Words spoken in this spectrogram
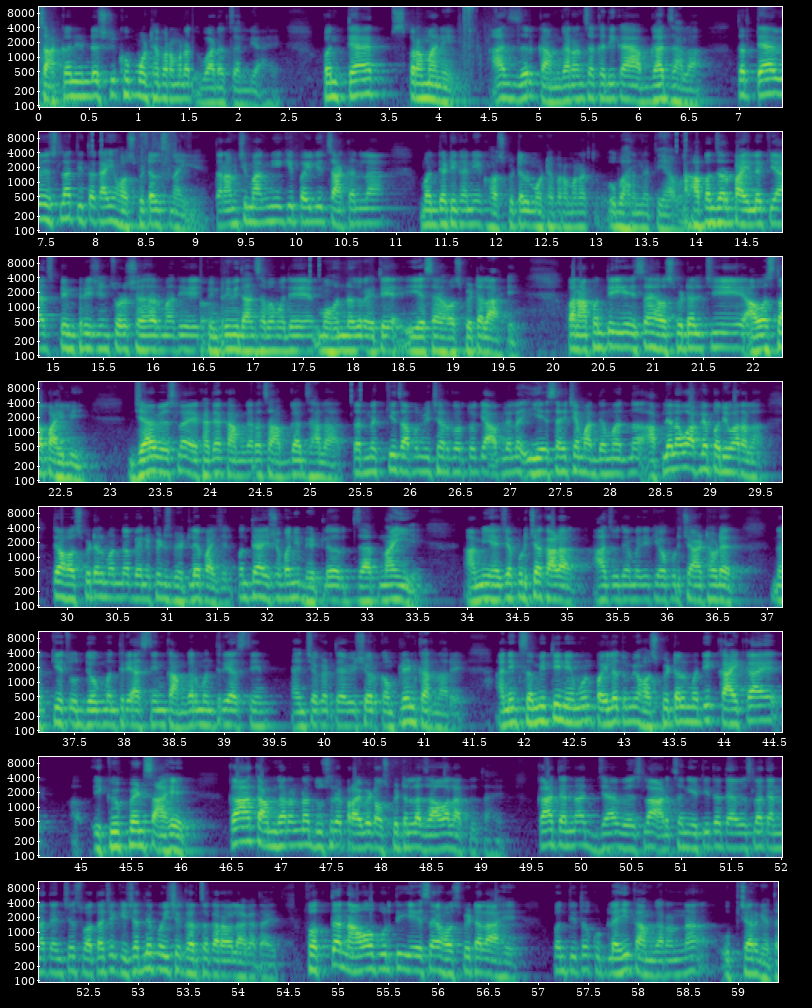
Chakan industry खूप मोठ्या प्रमाणात वाढत चालली आहे. पण त्याचप्रमाणे आज जर कामगारांचा कधी काय अपघात झाला तर त्यावेळेसला तिथं काही हॉस्पिटल्स नाही आहे तर आमची मागणी आहे की पहिली चाकणला मध्य ठिकाणी एक हॉस्पिटल मोठ्या प्रमाणात उभारण्यात यावं. आपण जर पाहिलं की आज पिंपरी चिंचवड शहरमध्ये पिंपरी विधानसभामध्ये मोहननगर येथे ई एस आय हॉस्पिटल आहे. पण आपण ते ई एस आय हॉस्पिटलची अवस्था पाहिली ज्या वेळेसला एखाद्या कामगाराचा अपघात झाला तर नक्कीच आपण विचार करतो की आपल्याला ई एस आयच्या माध्यमातून आपल्याला व आपल्या परिवाराला त्या हॉस्पिटलमधनं बेनिफिट्स भेटले पाहिजे पण त्या हिशोबाने भेटलं जात नाही आहे आम्ही ह्याच्या पुढच्या काळात आज उद्यामध्ये किंवा पुढच्या आठवड्यात नक्कीच उद्योगमंत्री असतील कामगार मंत्री असतील यांच्याकडे त्या विषयावर कंप्लेंट करणार आहे. आणि एक समिती नेमून पहिलं तुम्ही हॉस्पिटलमध्ये काय काय इक्विपमेंट्स आहेत का कामगारांना दुसऱ्या प्रायव्हेट हॉस्पिटलला जावं लागत आहे? का त्यांना ज्या वेळेसला अडचण येते तर त्यावेळेसला त्यांना त्यांचे स्वतःचे खिशातले पैसे खर्च करावे लागत आहेत. फक्त नावापुरती एस आय हॉस्पिटल आहे पण तिथं कुठल्याही कामगारांना उपचार घेता येईल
